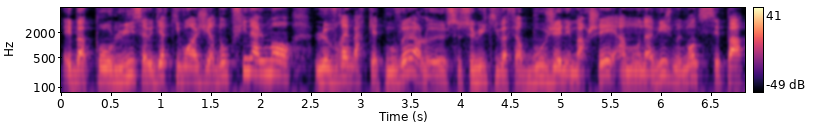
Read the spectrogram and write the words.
et eh ben pour lui ça veut dire qu'ils vont agir. Donc finalement le vrai market mover, le, celui qui va faire bouger les marchés, à mon avis, je me demande si c'est pas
